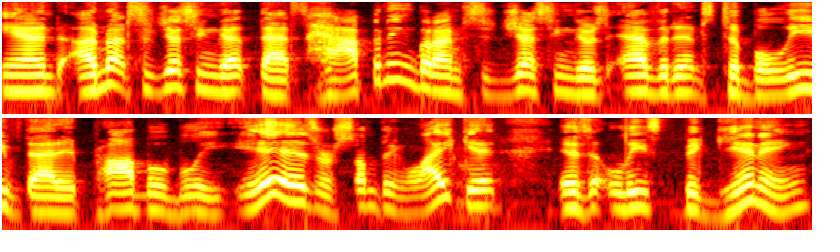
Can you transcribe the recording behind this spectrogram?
And I'm not suggesting that that's happening, but I'm suggesting there's evidence to believe that it probably is, or something like it is at least beginning.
